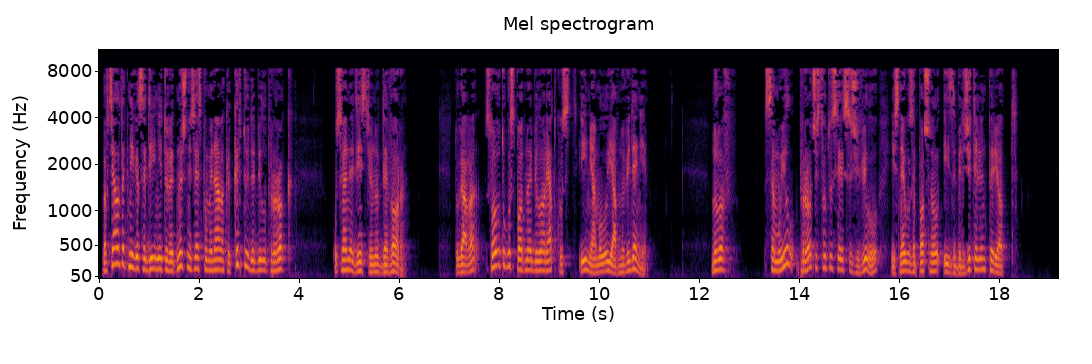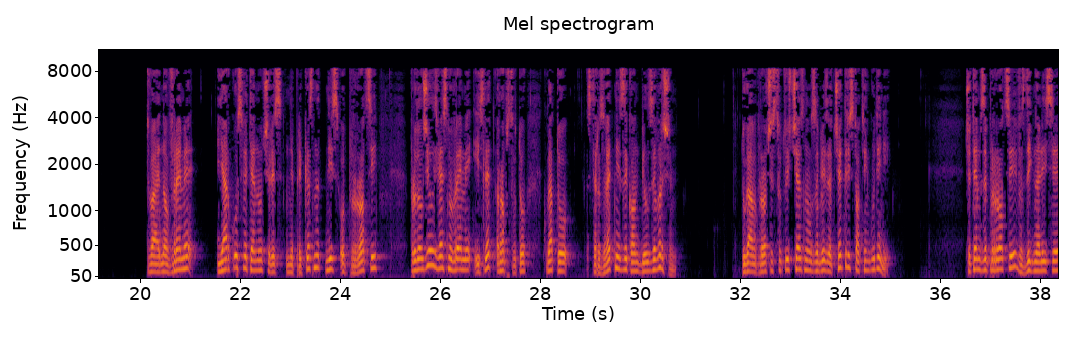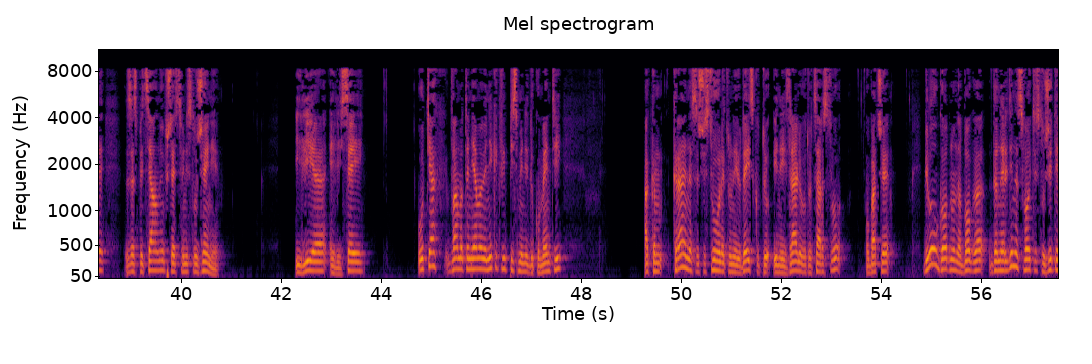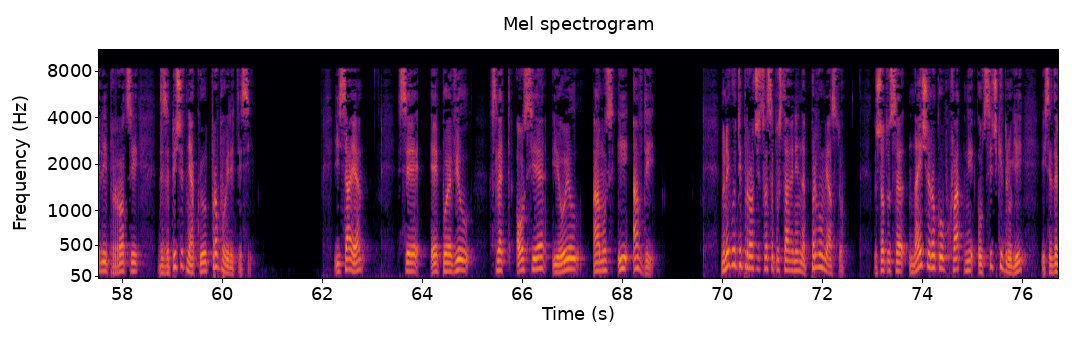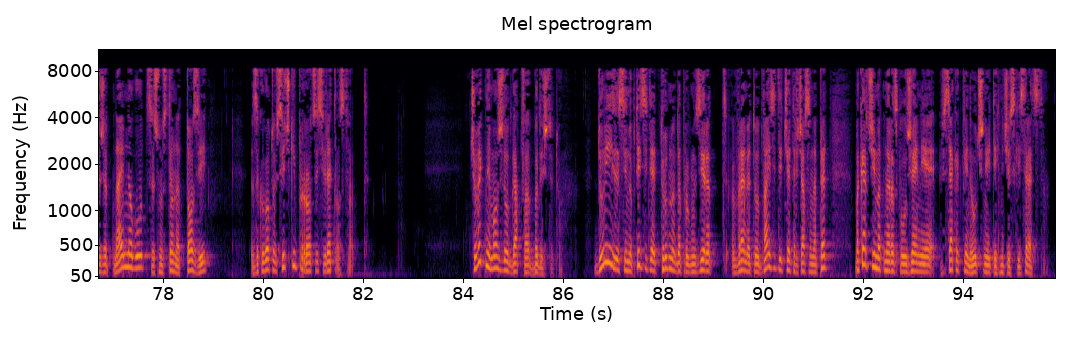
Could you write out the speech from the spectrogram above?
В цялата книга Съдии нито веднъж не се споменава какъвто и да било пророк, освен единствено Девора. Тогава Словото Господно е било рядкост и нямало явно видение. Но в Самуил пророчеството се е съживило и с него започнал и забележителен период. Това е едно време, ярко осветено чрез непрекъснат низ от пророци, продължил известно време и след робството, когато Старозаветният закон бил завършен. Тогава пророчеството изчезнало за близо 400 години. Четем за пророци, въздигнали се за специални обществени служения – Илия, Елисей. От тях двамата нямаме никакви писмени документи, а към края на съществуването на юдейското и на Израилевото царство, обаче, било угодно на Бога да нареди на своите служители и пророци да запишат някои от проповедите си. Исая се е появил след Осия, Йоил, Амос и Авдий. Но неговите пророчества са поставени на първо място, защото са най-широко обхватни от всички други и съдържат най-много от същността на този, за когото всички пророци свидетелстват. Човек не може да отгатва бъдещето. Дори и за синоптиците е трудно да прогнозират времето 24 часа напред, макар че имат на разположение всякакви научни и технически средства –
